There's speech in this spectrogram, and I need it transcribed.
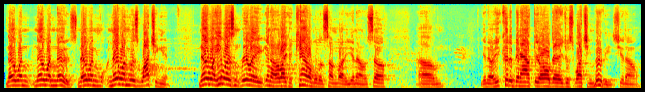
No one, no one knows. No one, no one was watching him. No one, he wasn't really, you know, like accountable to somebody, you know. So, um, you know, he could have been out there all day just watching movies, you know.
